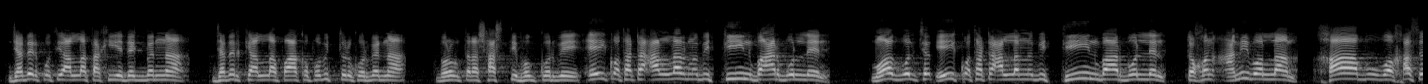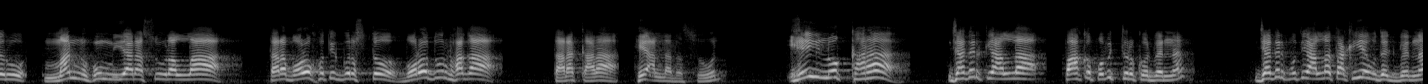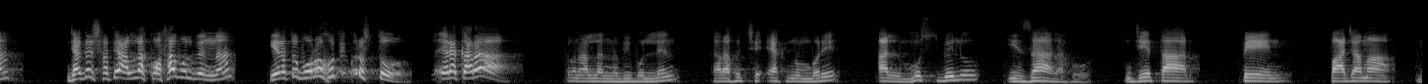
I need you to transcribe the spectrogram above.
যাদের প্রতি আল্লাহ তাকিয়ে দেখবেন না, যাদেরকে আল্লাহ পাক পবিত্র করবেন না, বরং তারা শাস্তি ভোগ করবে। এই কথাটা আল্লাহর নবী তিনবার বললেন। মদ বলছেন এই কথাটা আল্লাহ নবী তিনবার বললেন। তখন আমি বললাম, খাবু ও খাসেরু মানহুম ইয়া রাসুল আল্লাহ তারা বড় ক্ষতিগ্রস্ত, বড় দুর্ভাগা। তারা কারা? হে আল্লাহ রসুল, এই লোক কারা? যাদেরকে আল্লাহ পাক পবিত্র করবেন না, যাদের প্রতি আল্লাহ তাকিয়েও দেখবেন না, যাদের সাথে আল্লাহ কথা বলবেন না, এরা তো বড় ক্ষতিগ্রস্ত। এরা কারা? তখন আল্লাহ নবী বললেন, তারা হচ্ছে এক নম্বরে আল মুসবেলু ইজারাহ যে তার পেন, পাজামা,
